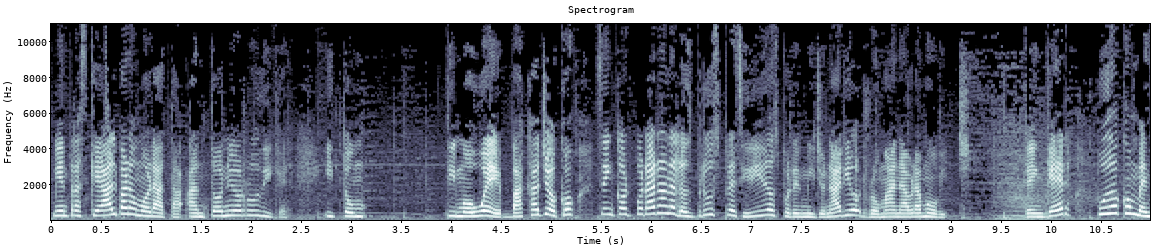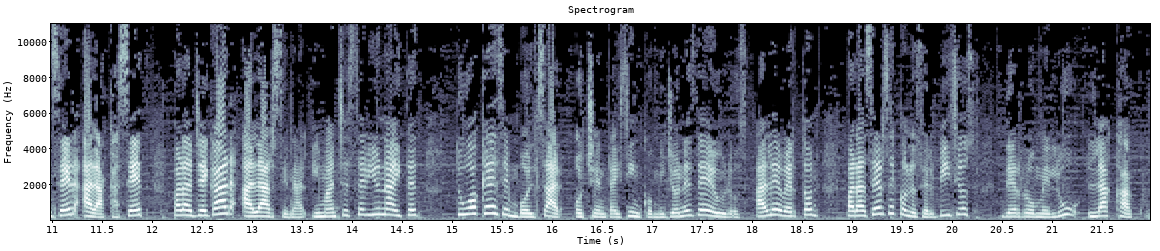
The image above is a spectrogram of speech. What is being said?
mientras que Álvaro Morata, Antonio Rudiger y Tom Timowé Bakayoko se incorporaron a los Bruce presididos por el millonario Roman Abramovich. Wenger pudo convencer a la cassette para llegar al Arsenal y Manchester United tuvo que desembolsar 85 millones de euros al Everton para hacerse con los servicios de Romelu Lukaku.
